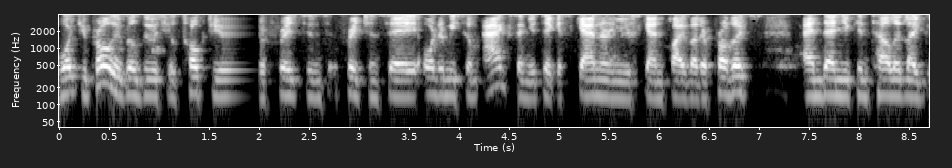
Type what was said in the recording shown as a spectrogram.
what you probably will do is you'll talk to your fridge and, fridge and say, order me some eggs, and you take a scanner and you scan five other products, and then you can tell it like,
